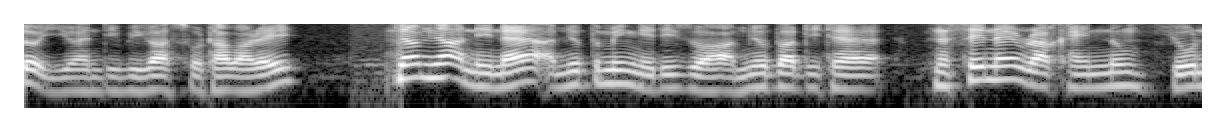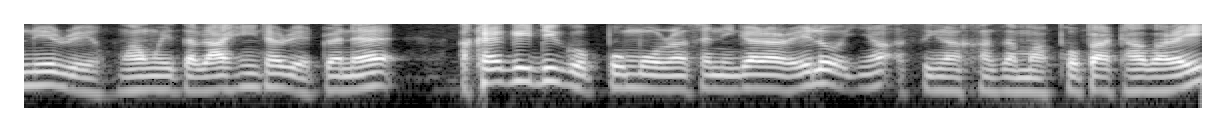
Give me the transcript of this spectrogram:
လို့ UNDP ကဆိုထားပါတယ်။ ညမြအနေနဲ့အမျိုးသမီးငယ်ဒီစွာအမျိုးသားတိထက်20နဲ့ရာခိုင်နှုန်းယိုနေရဝမ်ဝေတရာဟင်းထားတဲ့အတွက်နဲ့အခက်အခဲတီကိုပုံမော်ရန်စနေကြရတယ်လို့ညအစီအခံခန်းစာမှာဖော်ပြထားပါတယ်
